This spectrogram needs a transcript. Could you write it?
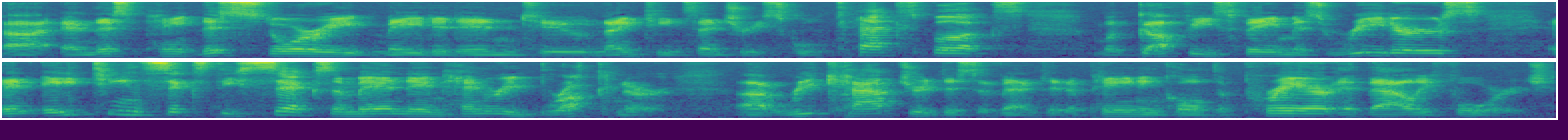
Uh, and this paint, this story made it into 19th century school textbooks, McGuffey's famous readers. In 1866, a man named Henry Brueckner uh, recaptured this event in a painting called The Prayer at Valley Forge.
